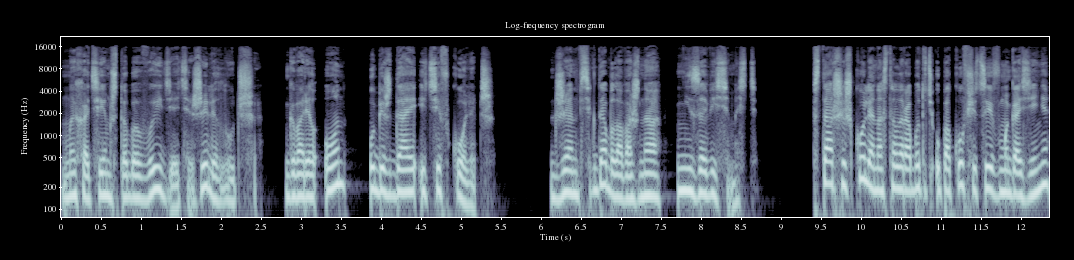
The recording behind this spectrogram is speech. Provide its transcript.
«Мы хотим, чтобы вы, дети, жили лучше», — говорил он, убеждая идти в колледж. Джен всегда была важна независимость. В старшей школе она стала работать упаковщицей в магазине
